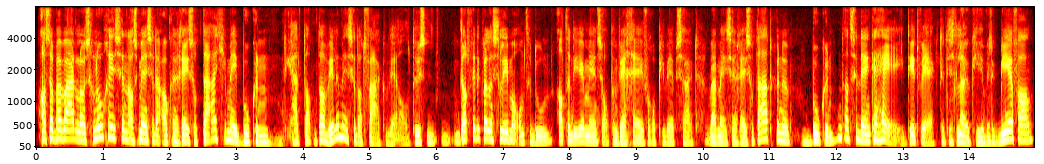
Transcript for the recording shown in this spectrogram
Als dat maar waardeloos genoeg is en als mensen daar ook een resultaatje mee boeken, ja, dan, dan willen mensen dat vaak wel. Dus dat vind ik wel een slimme om te doen. Attendeer mensen op een weggever op je website waarmee ze een resultaat kunnen boeken. Dat ze denken, hey, dit werkt, dit is leuk, hier wil ik meer van.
